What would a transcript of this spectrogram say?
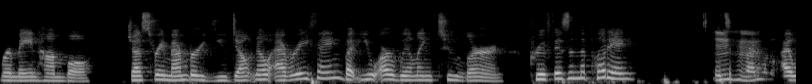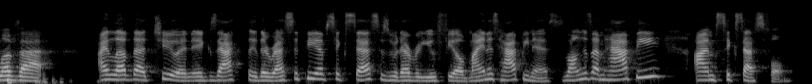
remain humble. Just remember, you don't know everything, but you are willing to learn. Proof is in the pudding. It's mm-hmm. incredible. I love that. I love that too. And exactly the recipe of success is whatever you feel. Mine is happiness. As long as I'm happy, I'm successful.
